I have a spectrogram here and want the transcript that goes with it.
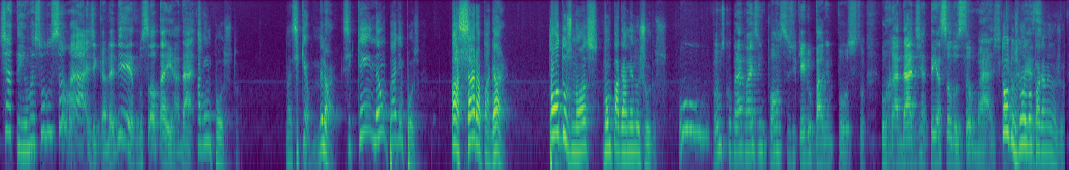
já tem uma solução mágica, não é mesmo? Solta aí, Haddad. Paga imposto. Se que, melhor, se quem não paga imposto passar a pagar, todos nós vamos pagar menos juros. Uh, vamos cobrar mais impostos de quem não paga imposto. O Haddad já tem a solução mágica. Todos nós vamos pagar menos juros.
